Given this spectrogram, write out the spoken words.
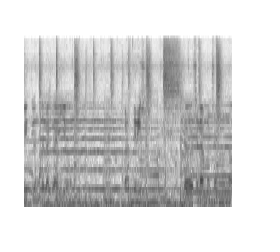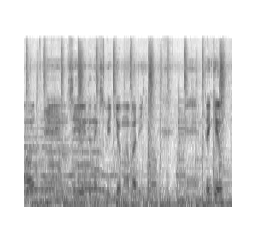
weak lang talaga yung battery. So salamat sa nanonood and see you in the next video mga buddy. And thank you.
